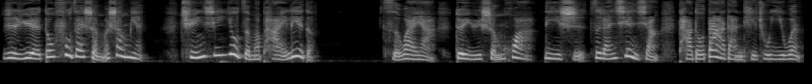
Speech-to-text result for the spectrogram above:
日月都附在什么上面，群星又怎么排列的。此外呀，对于神话、历史、自然现象，他都大胆提出疑问。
